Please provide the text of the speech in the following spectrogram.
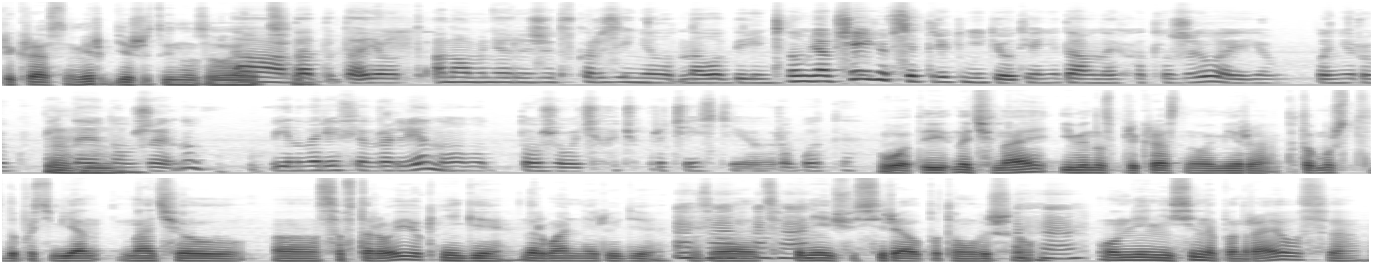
Прекрасный мир, где же ты называется. А, да, да, да. Я вот, она у меня лежит в корзине на лабиринте. Но у меня вообще ее все три книги. Вот я недавно их отложила, и я планирую купить, угу. наверное, уже ну, в январе-феврале, но вот тоже очень хочу прочесть ее работы. Вот, и начинай именно с прекрасного мира. Потому что, допустим, я начал э, со второй ее книги Нормальные люди uh-huh, называется. Uh-huh. По ней еще сериал потом вышел. Uh-huh. Он мне не сильно понравился,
